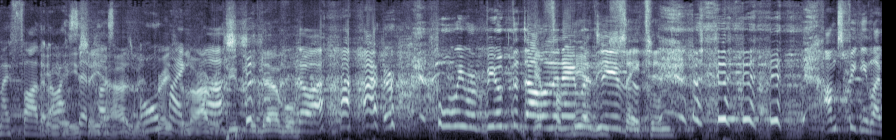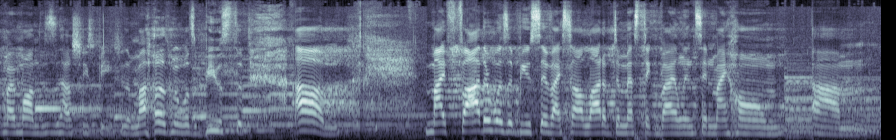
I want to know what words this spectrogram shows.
My father. Yeah, oh, I you said say husband. your husband. Oh Praise my the Lord. gosh. I rebuke the devil. no, I, we rebuke the devil Get in the name here, of Jesus. Satan. I'm speaking like my mom. This is how she speaks. My husband was abusive. Um, my father was abusive. I saw a lot of domestic violence in my home. Um,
